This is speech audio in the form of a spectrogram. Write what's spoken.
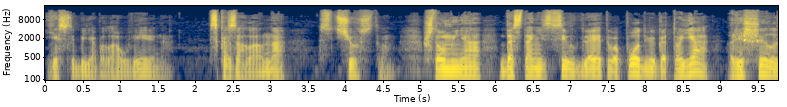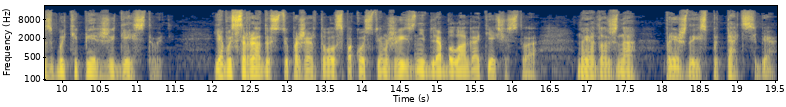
Если бы я была уверена, сказала она с чувством, что у меня достанет сил для этого подвига, то я решилась бы теперь же действовать. Я бы с радостью пожертвовал спокойствием жизни для блага Отечества, но я должна прежде испытать себя.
